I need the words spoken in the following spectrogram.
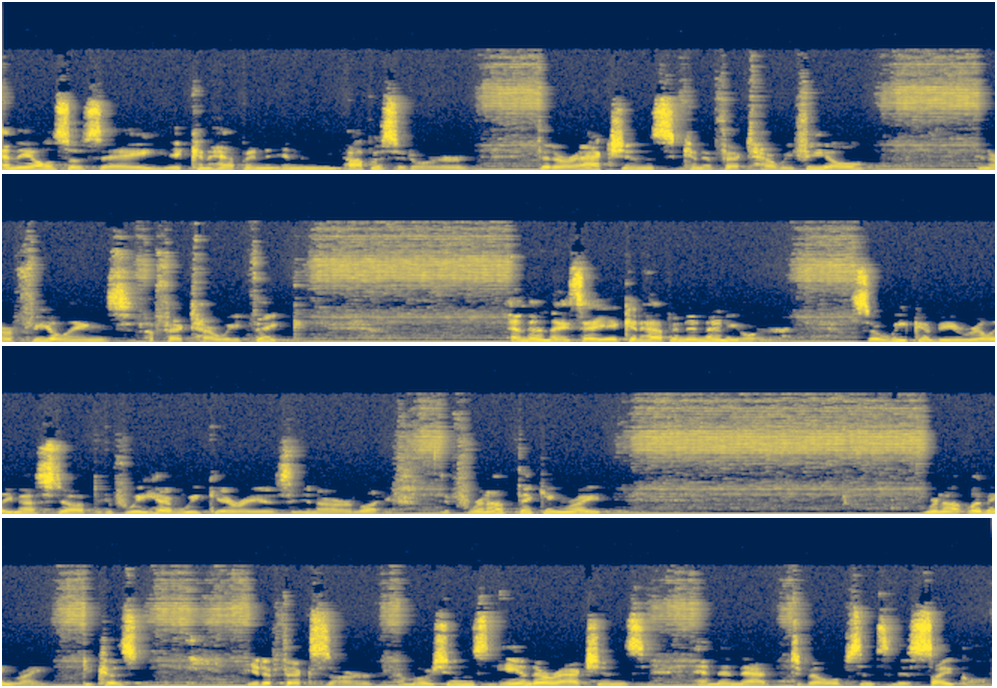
And they also say it can happen in the opposite order that our actions can affect how we feel, and our feelings affect how we think. And then they say it can happen in any order. So we can be really messed up if we have weak areas in our life. If we're not thinking right, we're not living right because it affects our emotions and our actions, and then that develops into this cycle.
